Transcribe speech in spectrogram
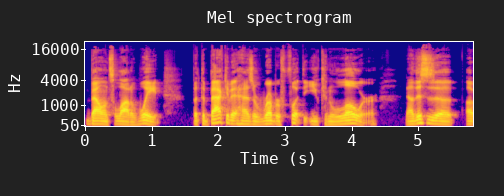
balance a lot of weight but the back of it has a rubber foot that you can lower. Now, this is a, a,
